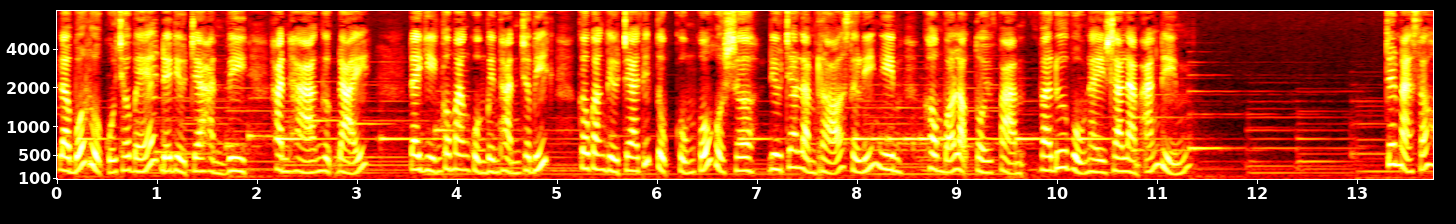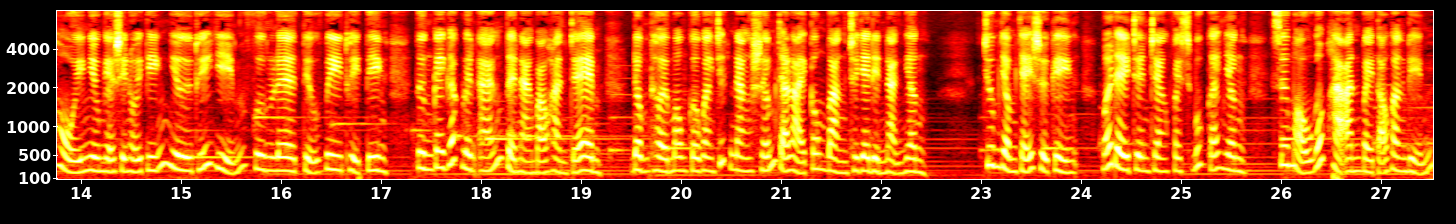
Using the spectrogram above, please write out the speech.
là bố ruột của cháu bé để điều tra hành vi hành hạ ngược đãi. Đại diện Công an quận Bình Thạnh cho biết, cơ quan điều tra tiếp tục củng cố hồ sơ, điều tra làm rõ, xử lý nghiêm, không bỏ lọt tội phạm và đưa vụ này ra làm án điểm. Trên mạng xã hội, nhiều nghệ sĩ nổi tiếng như Thúy Diễm, Phương Lê, Tiểu Vi, Thùy Tiên từng gây gắt lên án tệ nạn bạo hành trẻ em, đồng thời mong cơ quan chức năng sớm trả lại công bằng cho gia đình nạn nhân. Chung dòng chảy sự kiện, mới đây trên trang Facebook cá nhân, sư mẫu gốc Hà Anh bày tỏ quan điểm.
